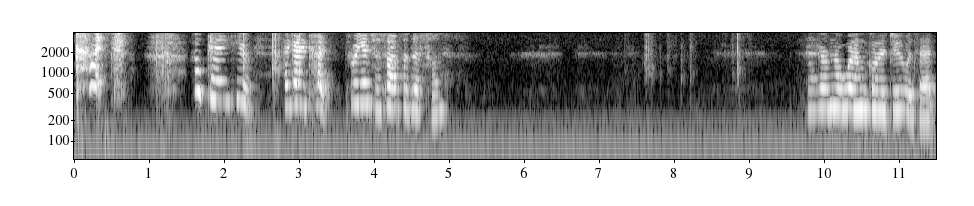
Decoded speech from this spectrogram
cut. Okay, here. I got to cut three inches off of this one. I don't know what I'm going to do with that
